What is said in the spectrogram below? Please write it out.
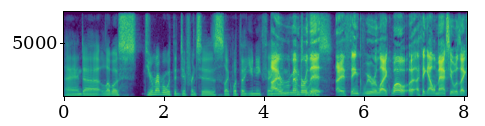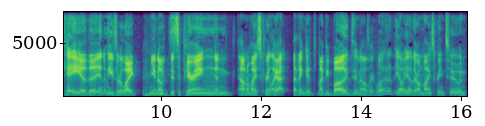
And uh Lobos, do you remember what the difference is? Like what the unique thing I remember that. is? I think we were like, "Whoa!" Uh, I think Alamaxia was like, "Hey, uh, the enemies are like, you know, disappearing and out on my screen. Like, I, I think it might be bugged." And I was like, "What? Yeah, yeah, they're on my screen too." And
